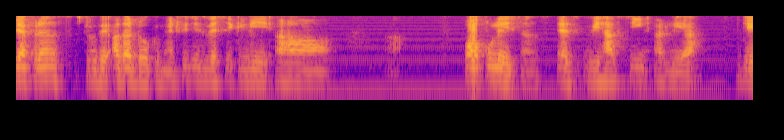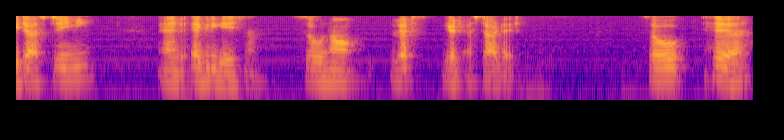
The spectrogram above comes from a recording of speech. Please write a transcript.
reference to the other document which is basically uh, uh, populations as we have seen earlier data streaming and aggregation. So now let's get started. So here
